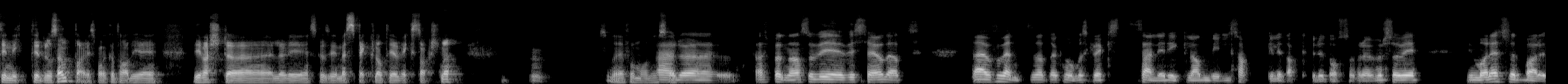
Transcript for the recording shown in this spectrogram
80-90 da, hvis man kan ta de, de verste eller de skal si, mest spekulative vekstaksjene. Mm. Så det får man jo Det se. er, eh, det er spennende. Altså, vi, vi ser jo det at det er jo forventet at økonomisk vekst, særlig i rike land, vil sakke litt akterut også fremover. Så vi, vi må rett og slett bare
